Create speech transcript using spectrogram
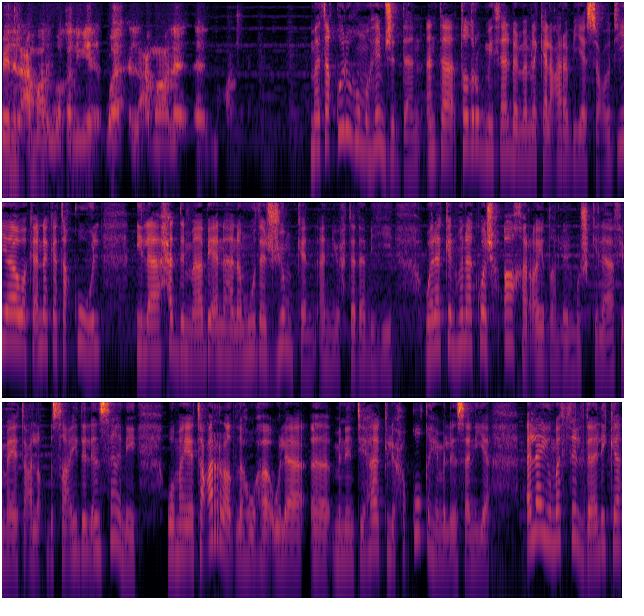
بين العمالة الوطنية والعمالة المهاجرة. ما تقوله مهم جدا أنت تضرب مثال بالمملكة العربية السعودية وكأنك تقول إلى حد ما بأنها نموذج يمكن أن يحتذى به. ولكن هناك وجه آخر أيضا للمشكلة فيما يتعلق بالصعيد الإنساني وما يتعرض له هؤلاء من انتهاك لحقوقهم الإنسانية. ألا يمثل ذلك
